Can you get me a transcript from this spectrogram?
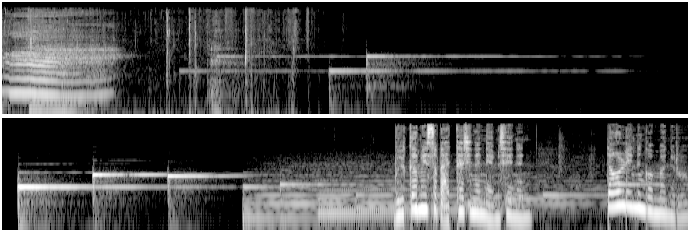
물감에서 맡아지는 냄새는 떠올리는 것만으로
